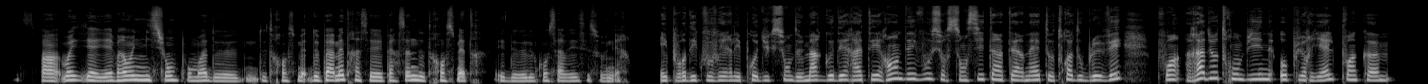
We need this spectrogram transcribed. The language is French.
enfin, oui, il y, a vraiment une mission pour moi de, de, transmettre, de permettre à ces personnes de transmettre et de, de conserver ces souvenirs. Et pour découvrir les productions de Margot Desraté, rendez-vous sur son site internet au www.radiotrombine au pluriel.com.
